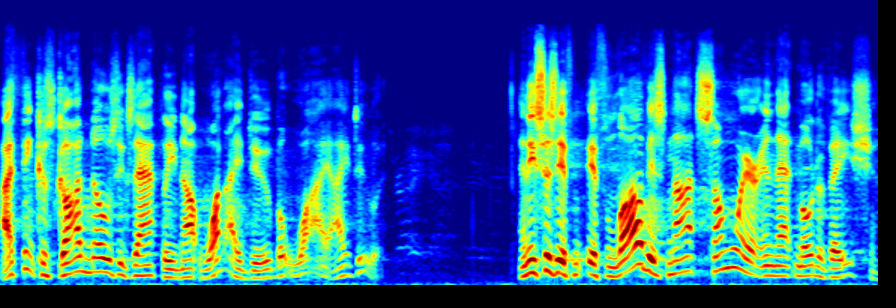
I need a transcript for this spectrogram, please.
I think because God knows exactly not what I do, but why I do it. And he says, if, if love is not somewhere in that motivation,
